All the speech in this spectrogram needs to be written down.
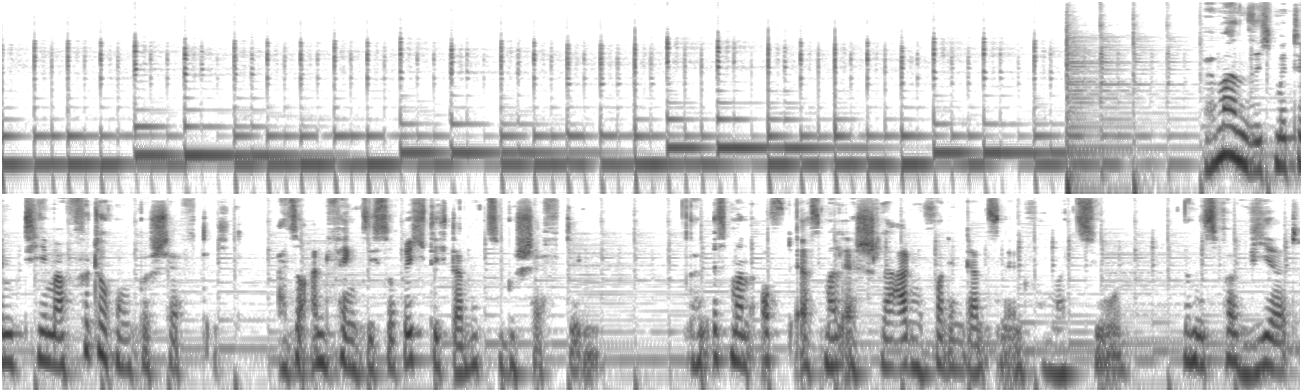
Wenn man sich mit dem Thema Fütterung beschäftigt, also anfängt sich so richtig damit zu beschäftigen, dann ist man oft erstmal erschlagen von den ganzen Informationen. Man ist verwirrt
